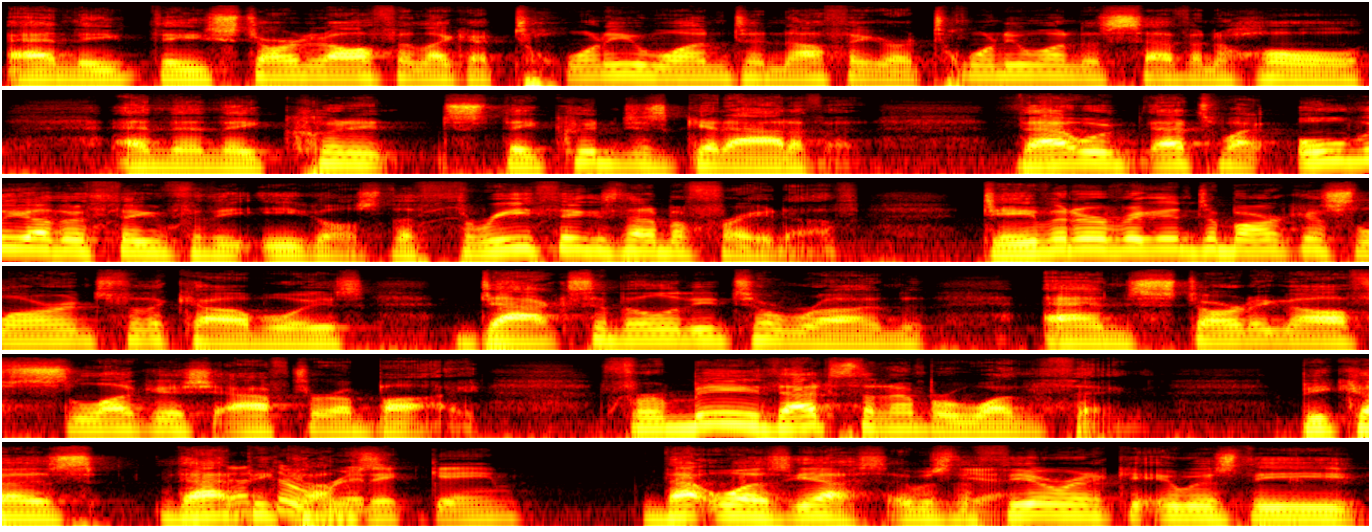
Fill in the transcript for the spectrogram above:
and they they started off in like a 21 to nothing or 21 to 7 hole and then they couldn't they couldn't just get out of it. That would that's my only other thing for the Eagles. The three things that I'm afraid of. David Irving and Demarcus Lawrence for the Cowboys, Dak's ability to run, and starting off sluggish after a bye. For me, that's the number one thing. Because that, that becomes the Riddick game? that was yes, it was the Yeah. Theo Riddick it was the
